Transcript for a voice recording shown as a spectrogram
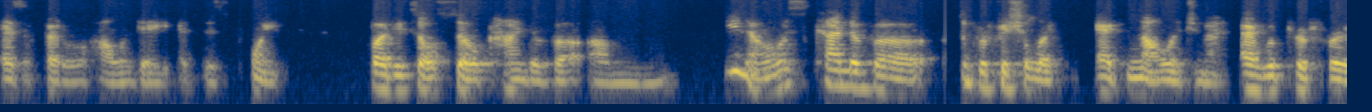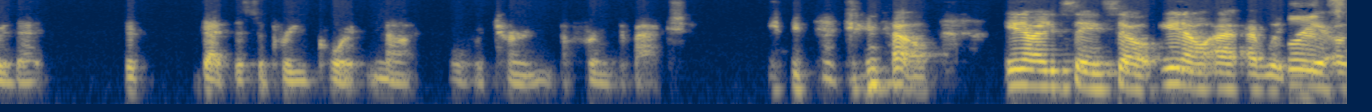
as a federal holiday at this point. But it's also kind of a um you know it's kind of a superficial acknowledgement. I would prefer that the, that the Supreme Court not overturn affirmative action. you know, you know what I'm saying? So, you know, I, I would. There. Are,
